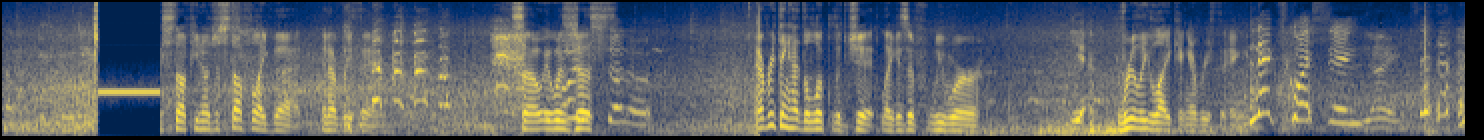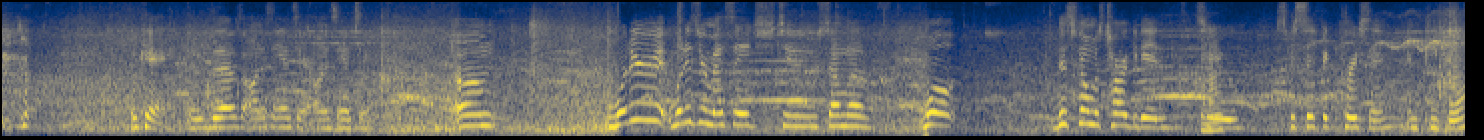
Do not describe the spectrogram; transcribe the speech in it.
stuff, you know, just stuff like that and everything. So it was just everything had to look legit, like as if we were Yeah. really liking everything. Next question. Okay, that was an honest answer. Honest answer. Um, what are what is your message to some of? Well, this film is targeted to a specific person and people.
